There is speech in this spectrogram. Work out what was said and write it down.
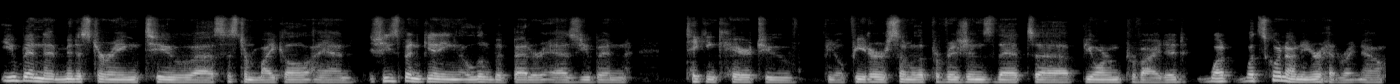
you've been administering to uh, Sister Michael, and she's been getting a little bit better as you've been taking care to you know her some of the provisions that uh, Bjorn provided. What what's going on in your head right now?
